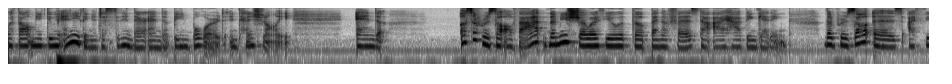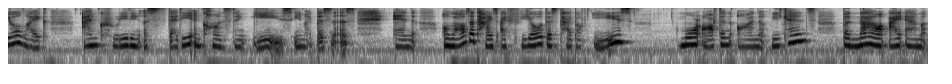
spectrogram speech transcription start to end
without me doing anything and just sitting there and being bored intentionally and as a result of that, let me share with you the benefits that I have been getting. The result is I feel like I'm creating a steady and constant ease in my business. And a lot of the times I feel this type of ease more often on weekends, but now I am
